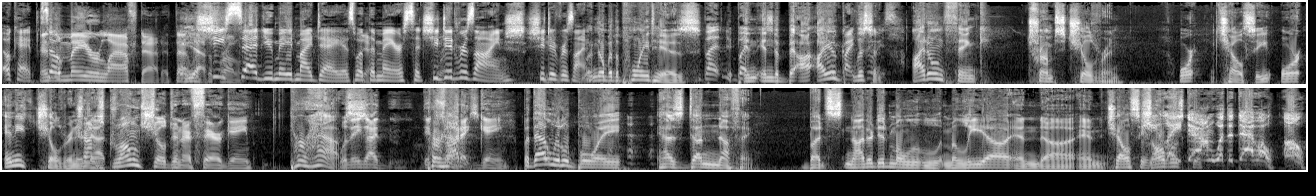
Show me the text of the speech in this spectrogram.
Okay, and so the mayor laughed at it. That Yes. was the she problem. said, "You made my day," is what Yeah. the mayor said. She did resign. She did resign. No, but the point is, But- but- in, in the I, I by listen. choice. I don't think Trump's children, or Chelsea, or any children in Trump's that grown children are fair game. perhaps. Well, they got perhaps. exotic game. But that little boy has done nothing. But neither did Mal- Malia and uh, and Chelsea She and all lay those. kids. down with the devil. Oh,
